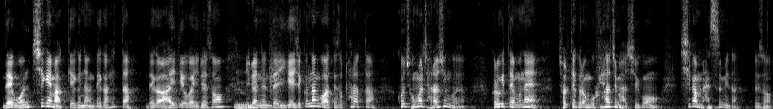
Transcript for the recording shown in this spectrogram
내 원칙에 맞게 그냥 내가 했다. 내가 아이디어가 이래서 음. 이랬는데 이게 이제 끝난 것 같아서 팔았다. 그건 정말 잘하신 거예요. 그렇기 때문에 절대 그런 거 후회하지 마시고 시간 많습니다. 그래서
